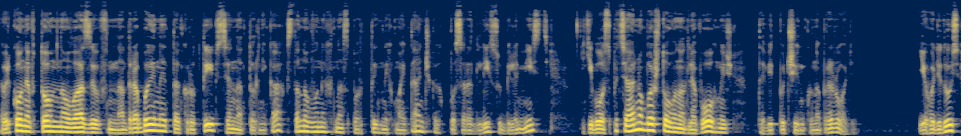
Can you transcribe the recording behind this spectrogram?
Горько невтомно лазив на драбини та крутився на турніках, встановлених на спортивних майданчиках посеред лісу біля місць, які було спеціально облаштовано для вогнищ та відпочинку на природі. Його дідусь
